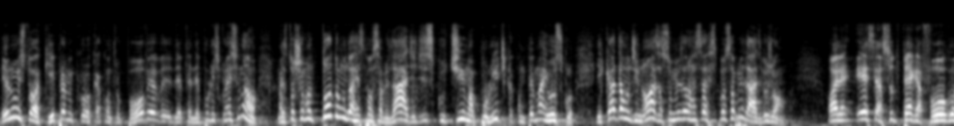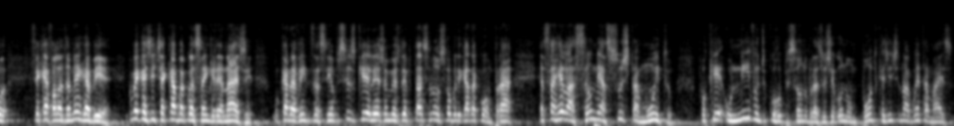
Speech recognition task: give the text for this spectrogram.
Eu não estou aqui para me colocar contra o povo e defender político, não é isso não. Mas estou chamando todo mundo à responsabilidade de discutir uma política com P maiúsculo. E cada um de nós assumimos a nossa responsabilidade, viu, João? Olha, esse assunto pega fogo. Você quer falar também, Gabi? Como é que a gente acaba com essa engrenagem? O cara vem e diz assim: eu preciso que elejam meus deputados, senão eu sou obrigado a comprar. Essa relação me assusta muito, porque o nível de corrupção no Brasil chegou num ponto que a gente não aguenta mais.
